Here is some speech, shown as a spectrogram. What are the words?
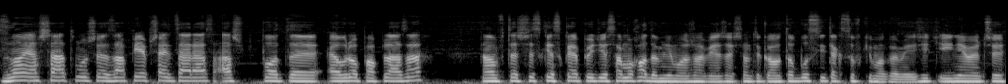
z Szat muszę zapieprzać zaraz aż pod e, Europa Plaza. Tam w te wszystkie sklepy, gdzie samochodem nie można wjeżdżać, tam tylko autobusy i taksówki mogą jeździć i nie wiem czy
